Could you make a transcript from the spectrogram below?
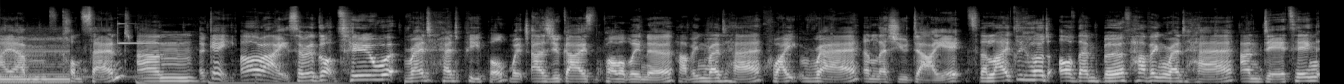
I am concerned. Um, okay. All right, so we've got two redhead people, which as you guys probably know, having red hair, quite rare unless you dye it. The likelihood of them both having red hair and dating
